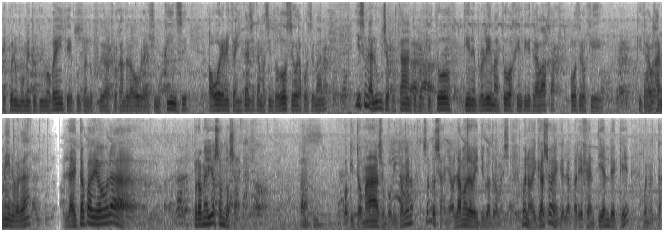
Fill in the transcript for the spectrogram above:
después en un momento tuvimos 20, después cuando fue aflojando la obra hicimos 15, Ahora en estas instancias estamos haciendo 12 horas por semana y es una lucha constante porque todos tienen problemas, toda gente que trabaja, otros que, trabajan menos, ¿verdad? La etapa de obra promedio son dos años. Un poquito más, un poquito menos, son dos años, hablamos de 24 meses. Bueno, hay casos en que la pareja entiende que, bueno, está,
